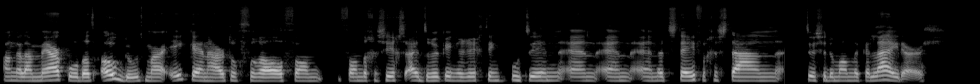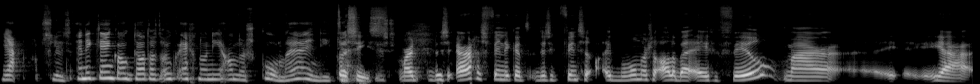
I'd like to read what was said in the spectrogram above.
Angela Merkel dat ook doet, maar ik ken haar toch vooral van, van de gezichtsuitdrukkingen richting Poetin en, en, en het stevige staan tussen de mannelijke leiders. Ja, absoluut. En ik denk ook dat het ook echt nog niet anders kon hè, in die tijd. Precies. Dus... Maar dus ergens vind ik het, dus ik vind ze, ik bewonder ze allebei evenveel, maar ja,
